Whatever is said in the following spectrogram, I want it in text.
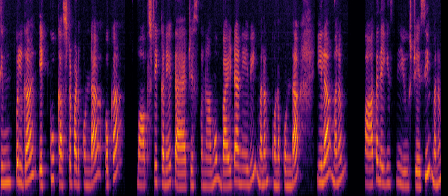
సింపుల్గా ఎక్కువ కష్టపడకుండా ఒక మాప్ స్టిక్ అనేది తయారు చేసుకున్నాము. బయట అనేవి మనం కొనకుండా ఇలా మనం పాత లెగిన్స్ని యూజ్ చేసి మనం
